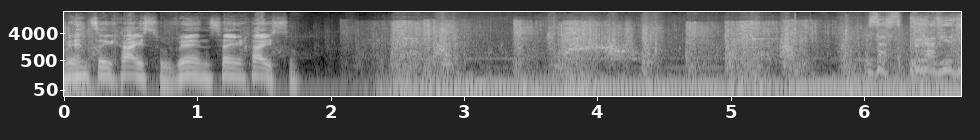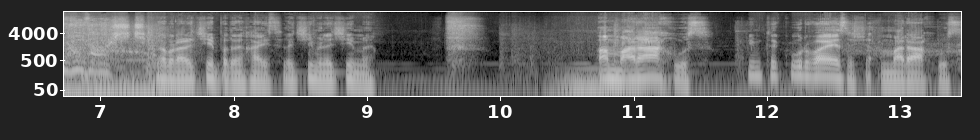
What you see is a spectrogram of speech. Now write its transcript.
Więcej hajsu, więcej hajsu. Za sprawiedliwość! Dobra, lecimy po ten hajs. Lecimy, lecimy. Amarachus. Kim ty kurwa jesteś, Amarachus?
